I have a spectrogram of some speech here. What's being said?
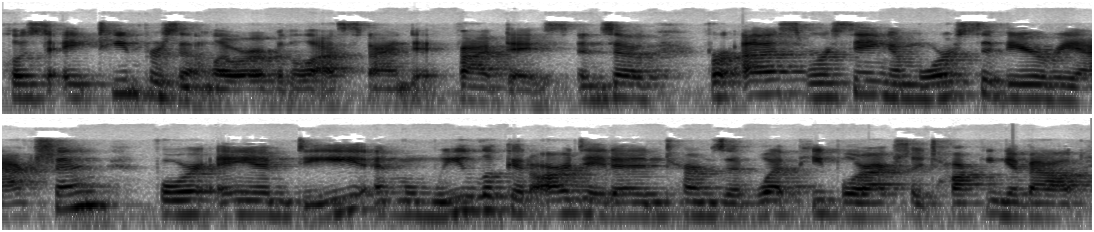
close to 18% lower over the last nine day, five days. And so for us, we're seeing a more severe reaction for AMD. And when we look at our data in terms of what people are actually talking about,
